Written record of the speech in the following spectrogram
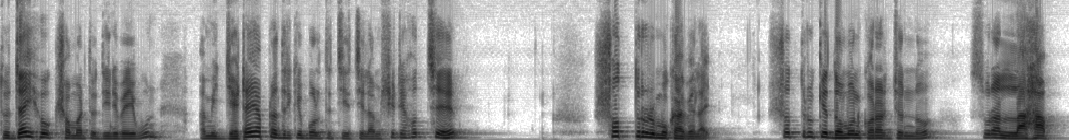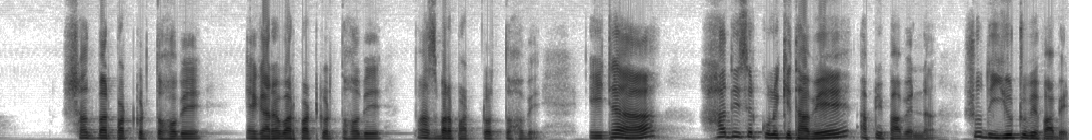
তো যাই হোক, সম্মানিত দিনী ভাই বোন, আমি যেটাই আপনাদেরকে বলতে চেয়েছিলাম, সেটা হচ্ছে শত্রুর মোকাবেলায়। শত্রুকে দমন করার জন্য সুরা লাহাব সাতবার পাঠ করতে হবে, এগারোবার পাঠ করতে হবে, পাঁচবার পাঠ করতে হবে। এইটা হাদিসের কোনো কিতাবে আপনি পাবেন না, শুধু ইউটিউবে পাবেন,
